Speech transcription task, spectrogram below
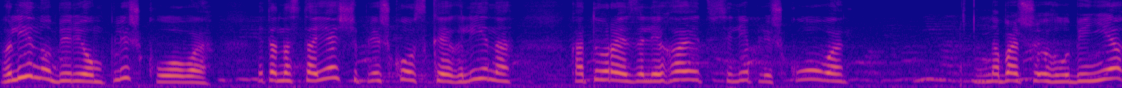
Глину берем Плешкова. Это настоящая плешковская глина, которая залегает в селе Плешково на большой глубине.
